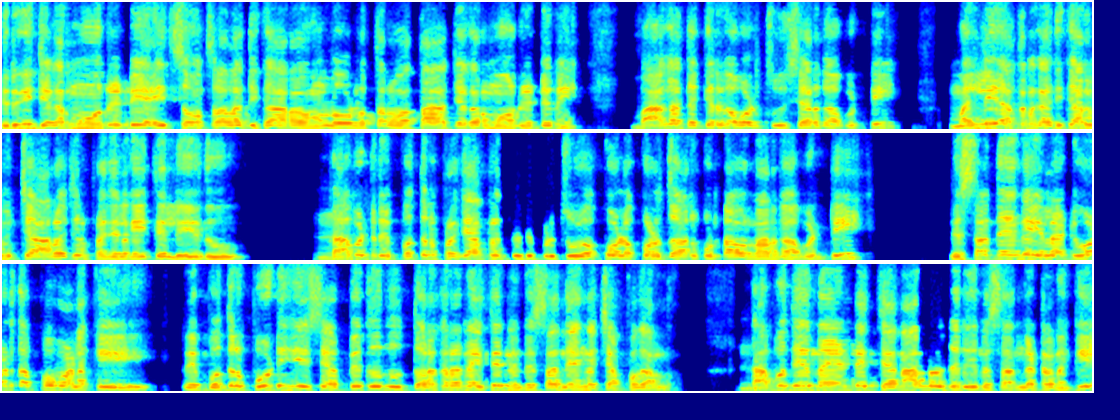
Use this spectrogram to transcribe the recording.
తిరిగి జగన్మోహన్ రెడ్డి ఐదు సంవత్సరాల అధికారంలో ఉన్న తర్వాత జగన్మోహన్ రెడ్డిని బాగా దగ్గరగా వాళ్ళు చూశారు కాబట్టి మళ్ళీ అతనికి అధికారం ఇచ్చే ఆలోచన ప్రజలకైతే లేదు. కాబట్టి రేపు పొద్దున ప్రజాప్రతినిధులు ఇప్పుడు చూ ఒక్కోళ్ళు ఒక్కోళ్ళు జారుకుంటా ఉన్నారు కాబట్టి నిస్సందేహంగా ఇలాంటి వాళ్ళు తప్ప వాళ్ళకి రేపు పొద్దున పోటీ చేసే అభ్యర్థులు దొరకరని అయితే నేను నిస్సందేహంగా చెప్పగలను. కాకపోతే ఏంటంటే తెనాల్లో జరిగిన సంఘటనకి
